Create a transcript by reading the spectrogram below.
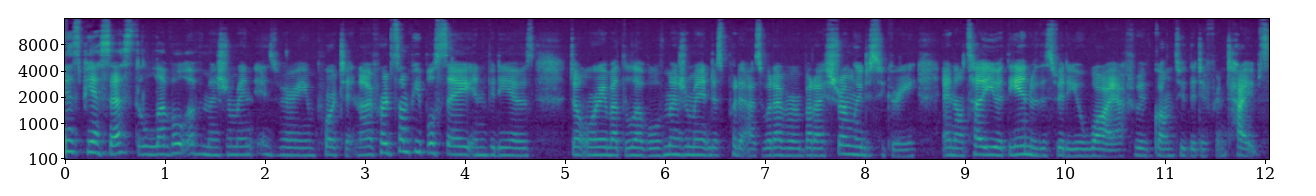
SPSS, the level of measurement is very important. Now, I've heard some people say in videos, don't worry about the level of measurement, just put it as whatever, but I strongly disagree, and I'll tell you at the end of this video why after we've gone through the different types.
